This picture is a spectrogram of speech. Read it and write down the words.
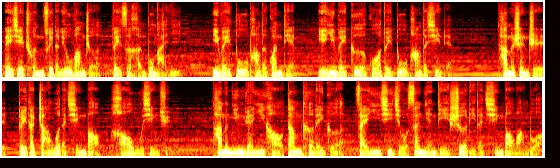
那些纯粹的流亡者对此很不满意，因为杜庞的观点，也因为各国对杜庞的信任，他们甚至对他掌握的情报毫无兴趣。他们宁愿依靠当特雷格在1793年底设立的情报网络。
